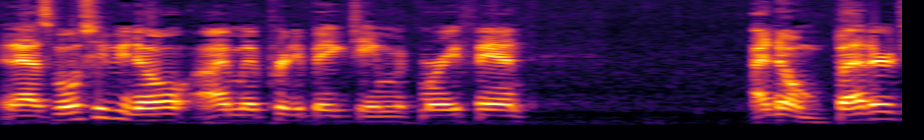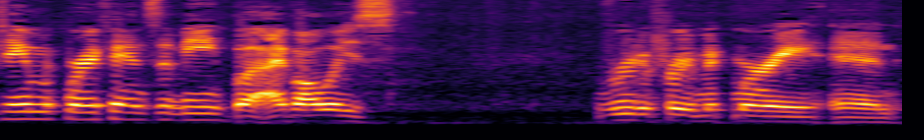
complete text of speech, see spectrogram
And as most of you know, I'm a pretty big Jamie McMurray fan. I know better Jamie McMurray fans than me, but I've always rooted for McMurray and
